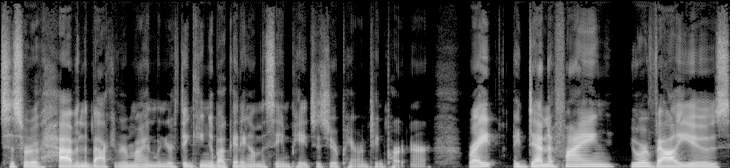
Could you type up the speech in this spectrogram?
to sort of have in the back of your mind when you're thinking about getting on the same page as your parenting partner, right? Identifying your values,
